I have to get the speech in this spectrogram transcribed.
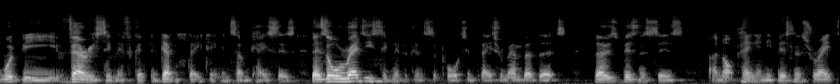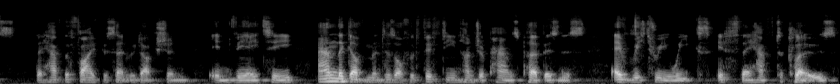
would be very significant devastating in some cases. There's already significant support in place. Remember that those businesses are not paying any business rates. They have the 5% reduction in VAT, and the government has offered £1,500 per business every three weeks if they have to close,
